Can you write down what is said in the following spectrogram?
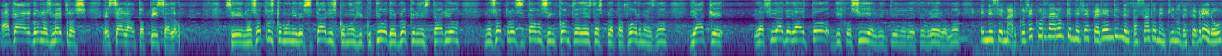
Acá a algunos metros está la autopista. Sí, nosotros como universitarios, como ejecutivo del bloque universitario, nosotros estamos en contra de estas plataformas, ¿no? ya que la ciudad del Alto dijo sí el 21 de febrero, ¿no? En ese marco recordaron que en el referéndum del pasado 21 de febrero,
